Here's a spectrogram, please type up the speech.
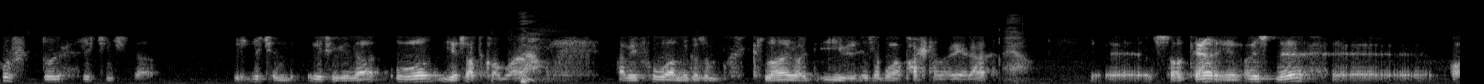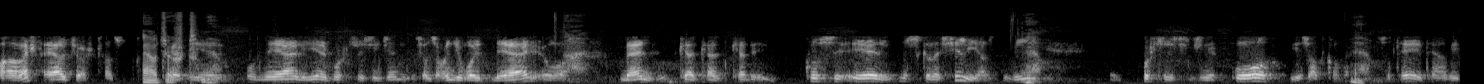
postor riktigt där utviklinga og Jesu attkomma. Ja. At vi får noe som klarer at iver hisse på partene av dere. Ja. Så det er en østene, og har vært avgjørt. Avgjørt, ja. Og det er det er bortsysingen, sånn som andre var det er, og men kan hvordan er, nå skal det skiljes, vi bortsysingen og Jesu attkomma. Så det er det vi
